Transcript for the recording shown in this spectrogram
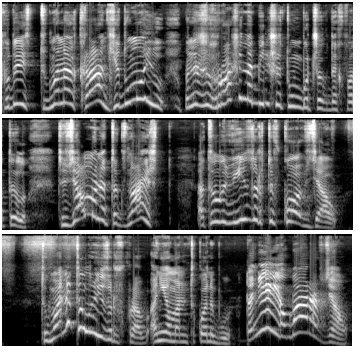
подивись, ти в мене екран. Я думаю, мене ж грошей на більше тумбочок не хватило. Ти взяв мене, так знаєш, а телевізор ти в кого взяв? Ти в мене телевізор вкрав? А ні, у мене такого не було. Та ні, я в мера взяв.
